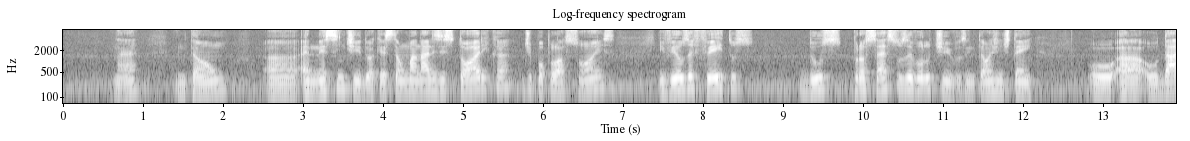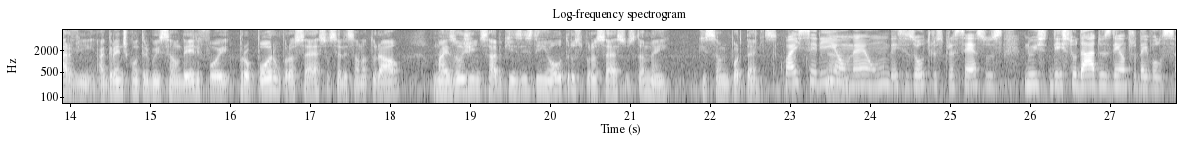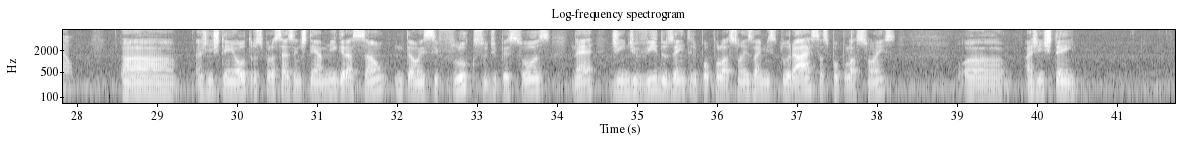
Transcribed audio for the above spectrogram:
Né? Então uh, é nesse sentido, a questão uma análise histórica de populações e ver os efeitos dos processos evolutivos. Então a gente tem o, a, o Darwin, a grande contribuição dele foi propor um processo, seleção natural, mas hoje a gente sabe que existem outros processos também que são importantes. Quais seriam, é. né, um desses outros processos no, de, estudados dentro da evolução? Uh, a gente tem outros processos, a gente tem a migração, então esse fluxo de pessoas, né, de indivíduos entre populações, vai misturar essas populações. Uh, a gente tem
